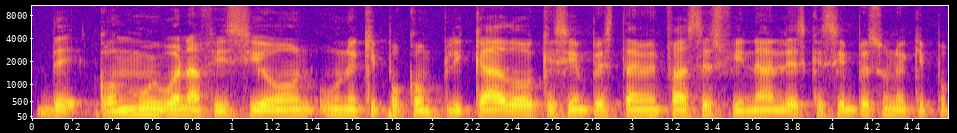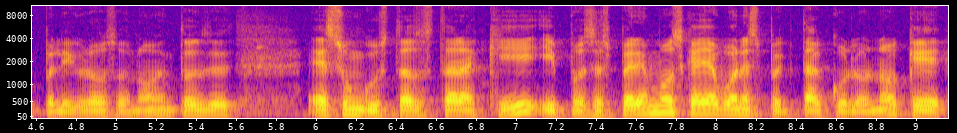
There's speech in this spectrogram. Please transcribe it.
de, con muy buena afición, un equipo complicado, que siempre está en fases finales, que siempre es un equipo peligroso, ¿no? Entonces es un gustazo estar aquí y pues esperemos que haya buen espectáculo, ¿no? Que,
